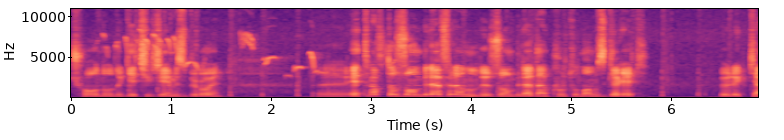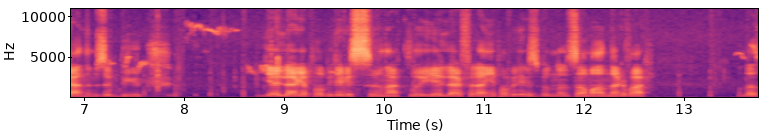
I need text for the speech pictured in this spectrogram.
çoğunluğunu geçireceğimiz bir oyun. E, etrafta zombiler falan oluyor. Zombilerden kurtulmamız gerek. Böyle kendimize büyük yerler yapabiliriz. Sığınaklı yerler falan yapabiliriz. Bunun zamanları var. Bunu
